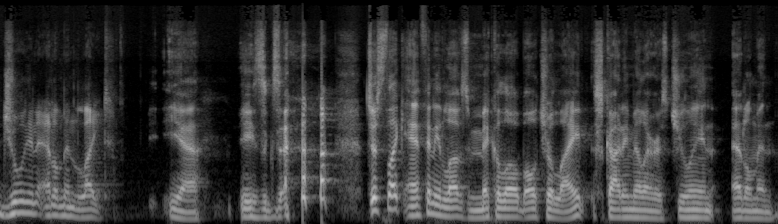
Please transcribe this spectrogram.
Julian Edelman light. Yeah, he's exactly Just like Anthony loves Michelob Ultra Light, Scotty Miller is Julian Edelman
